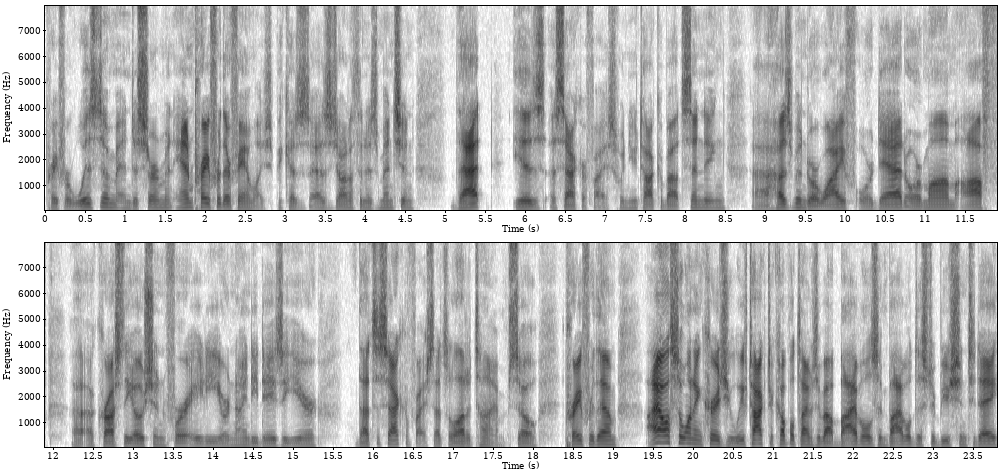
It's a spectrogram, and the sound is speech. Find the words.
Pray for wisdom and discernment and pray for their families because, as Jonathan has mentioned, that is a sacrifice. When you talk about sending a husband or wife or dad or mom off uh, across the ocean for 80 or 90 days a year, that's a sacrifice. That's a lot of time. So pray for them. I also want to encourage you. We've talked a couple times about Bibles and Bible distribution today.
